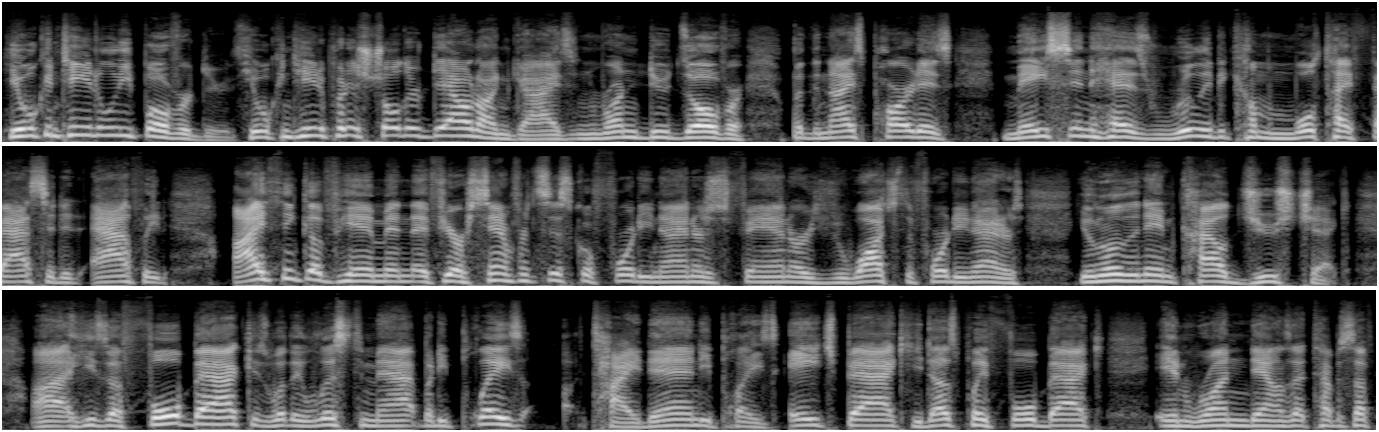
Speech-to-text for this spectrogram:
He will continue to leap over dudes. He will continue to put his shoulder down on guys and run dudes over. But the nice part is Masen has really become a multifaceted athlete. I think of him, and if you're a San Francisco 49ers fan or if you watch the 49ers, you'll know the name Kyle Juszczyk. Uh, he's a fullback, is what they list him at, but he plays tight end. He plays H back. He does play fullback in rundowns, that type of stuff.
